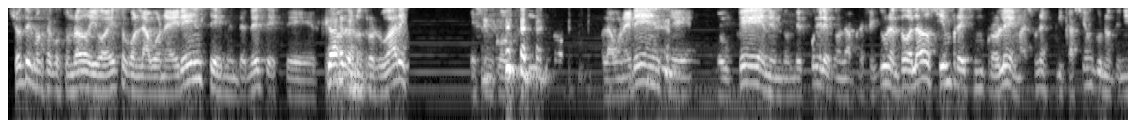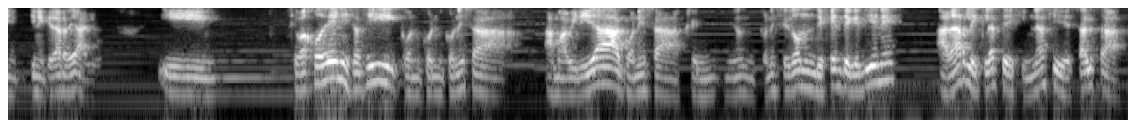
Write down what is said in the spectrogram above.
yo estoy más acostumbrado, digo, a eso con la bonaerense, ¿me entendés? Este, claro. en otros lugares, es un conflicto con la bonaerense, Neuquén, en donde fuere, con la prefectura, en todos lados, siempre es un problema, es una explicación que uno tiene, tiene que dar de algo. Y se bajó Denis así, con, con, esa amabilidad, con, esa, con ese don de gente que tiene, a darle clase de gimnasia y de salsa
